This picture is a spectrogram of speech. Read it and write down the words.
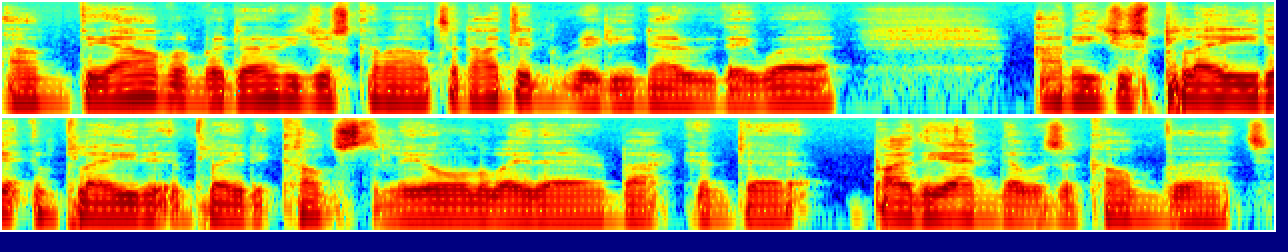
and the album had only just come out, and I didn't really know who they were. And he just played it and played it and played it constantly all the way there and back. And uh, by the end, I was a convert.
